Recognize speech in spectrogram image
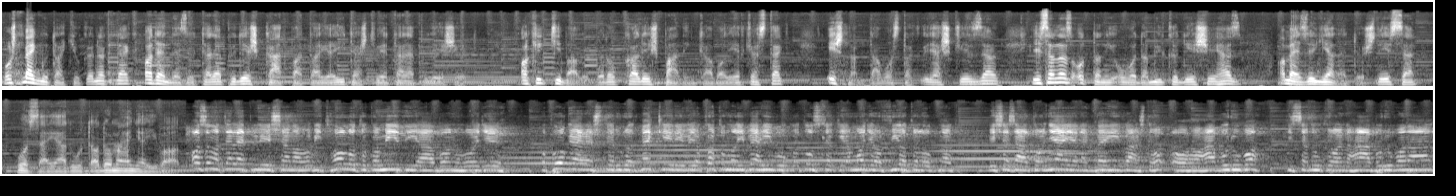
Most megmutatjuk önöknek a rendező település kárpátaljai testvértelepülését, akik kiváló borokkal és pálinkával érkeztek, és nem távoztak üres kézzel, hiszen az ottani óvoda működéséhez a mező jelentős része hozzájárult adományaival. Azon a településen, ahogy itt hallottok a médiában, hogy a polgármester urat megkéri, hogy a katonai behívókat osztja ki a magyar fiataloknak, és ezáltal nyeljenek behívást a, a háborúba, hiszen Ukrajna háborúban áll.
